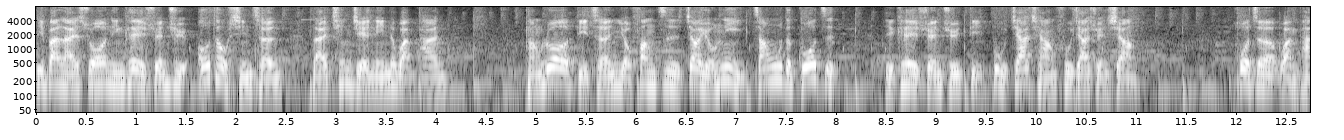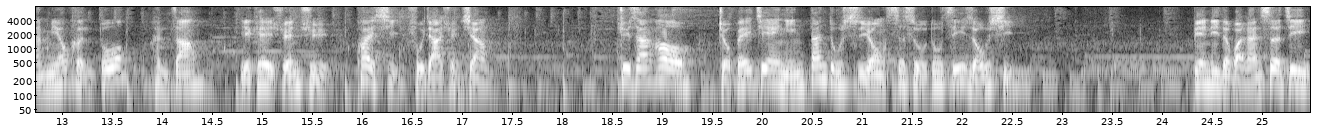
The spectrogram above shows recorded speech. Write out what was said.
一般来说，您可以选取 auto 行程来清洁您的碗盘。倘若底层有放置较油腻、脏污的锅子，也可以选取底部加强附加选项。或者碗盘没有很多、很脏，也可以选取快洗附加选项。聚餐后，酒杯建议您单独使用四十五度 C 柔洗。便利的碗篮设计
